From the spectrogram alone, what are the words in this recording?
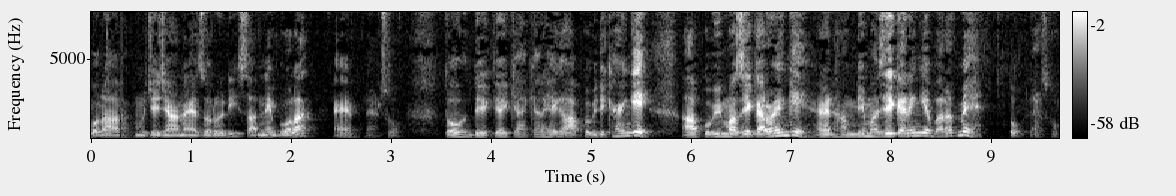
बोला मुझे जाना है ज़रूरी। सर ने बोला एंड तो देखते हैं क्या क्या रहेगा। आपको भी दिखाएँगे, आपको भी मज़े करवाएँगे एंड हम भी मज़े करेंगे बर्फ़ में। तो लेट्स गो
